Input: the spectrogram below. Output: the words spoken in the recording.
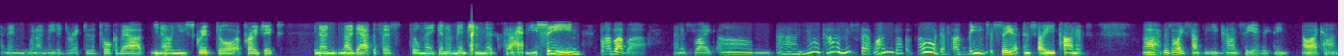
and then when I meet a director to talk about, you know, a new script or a project, you know, no doubt the first film they're going to mention that uh, have you seen blah blah blah, and it's like, um, uh, no, I kind of missed that one. Blah blah blah. I've been to see it, and so you kind of, ah, uh, there's always something you can't see everything. Oh, I can't.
